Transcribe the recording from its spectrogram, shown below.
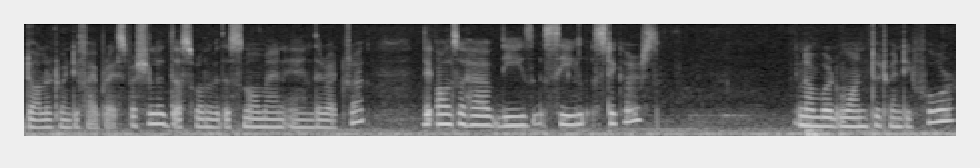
dollar 25 price especially this one with the snowman and the red truck. They also have these seal stickers numbered 1 to 24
